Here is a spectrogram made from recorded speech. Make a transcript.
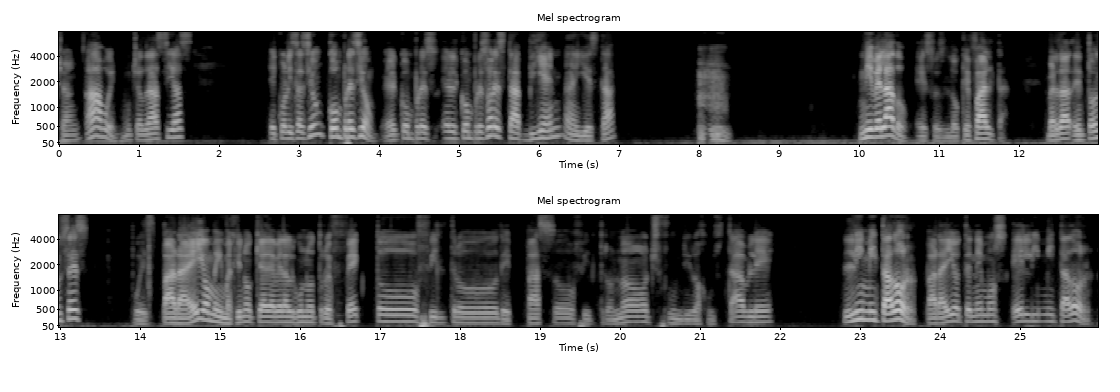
chan. Ah, bueno, muchas gracias. Ecualización, compresión. El, compresor está bien, ahí está. Nivelado, eso es lo que falta. ¿verdad? Entonces, pues para ello me imagino que ha de haber algún otro efecto, filtro de paso, filtro notch, fundido ajustable, limitador. Para ello tenemos el limitador.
